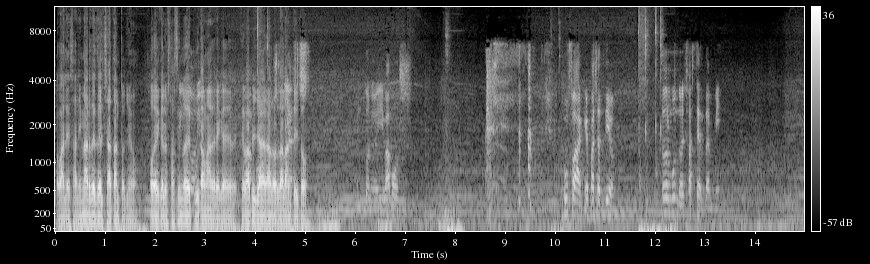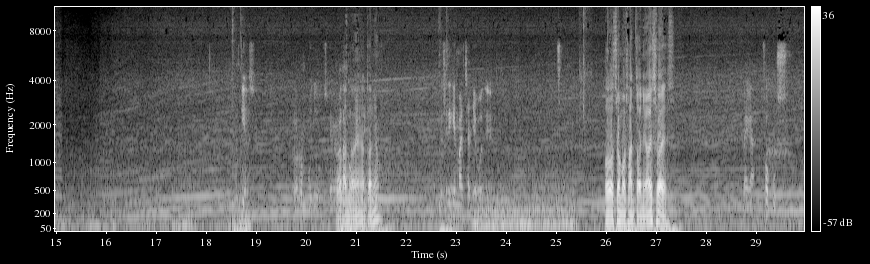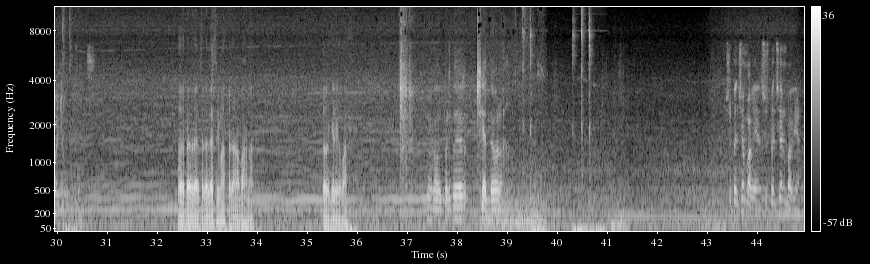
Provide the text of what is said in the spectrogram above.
Vale, es animar desde el chat, Antonio. Joder, que lo está haciendo de puta madre, que, que va a pillar a los de adelante y todo. Antonio, y vamos. Bufa, ¿qué pasa, tío? Todo el mundo es faster than me. Hostias. Lo rompo tú, es que me a Volando, comer, ¿eh, Antonio? No sé ni qué marcha llevo, tío. Todos somos Antonio, eso es. Venga, focus. Coño. Puede perder tres décimas, pero no pasa nada. Yo le quiero igual. Me acabo de perder 7 horas. Suspensión va bien, suspensión va bien.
